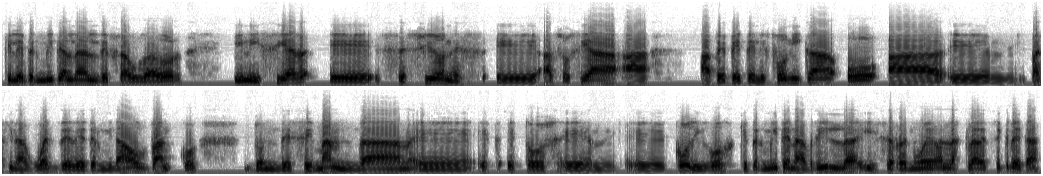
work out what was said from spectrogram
que le permite al, defraudador iniciar eh, sesiones eh, asociadas a app telefónica o a eh, páginas web de determinados bancos donde se mandan estos códigos que permiten abrirla y se renuevan las claves secretas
